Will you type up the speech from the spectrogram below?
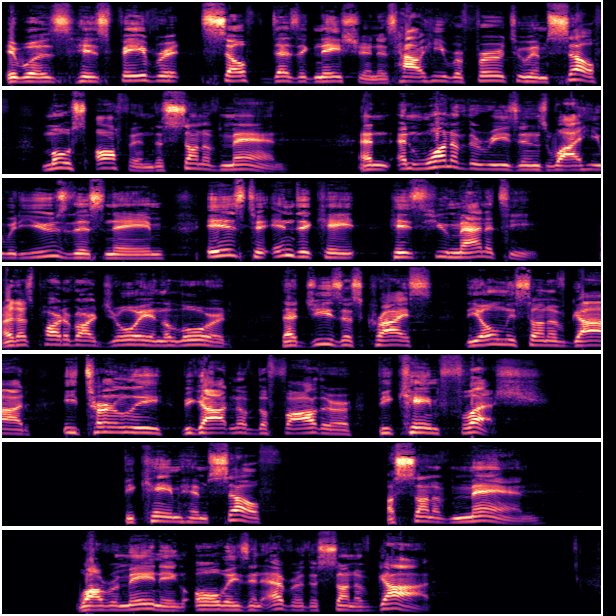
It was his favorite self designation, is how he referred to himself most often, the Son of Man. And, and one of the reasons why he would use this name is to indicate his humanity. Right? That's part of our joy in the Lord, that Jesus Christ, the only Son of God, eternally begotten of the Father, became flesh became himself a son of man while remaining always and ever the son of God.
